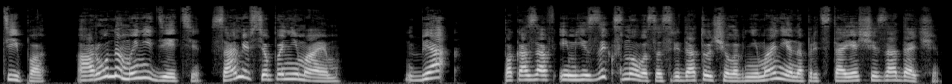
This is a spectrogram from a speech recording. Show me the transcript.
Типа «Аруна, мы не дети, сами все понимаем». «Бя!» Показав им язык, снова сосредоточила внимание на предстоящей задаче.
